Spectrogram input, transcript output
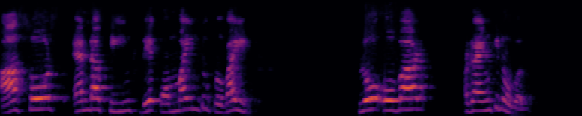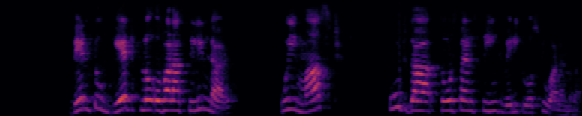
a source and a sink they combine to provide flow over a Rankine oval then to get flow over a cylinder we must put the source and sink very close to one another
